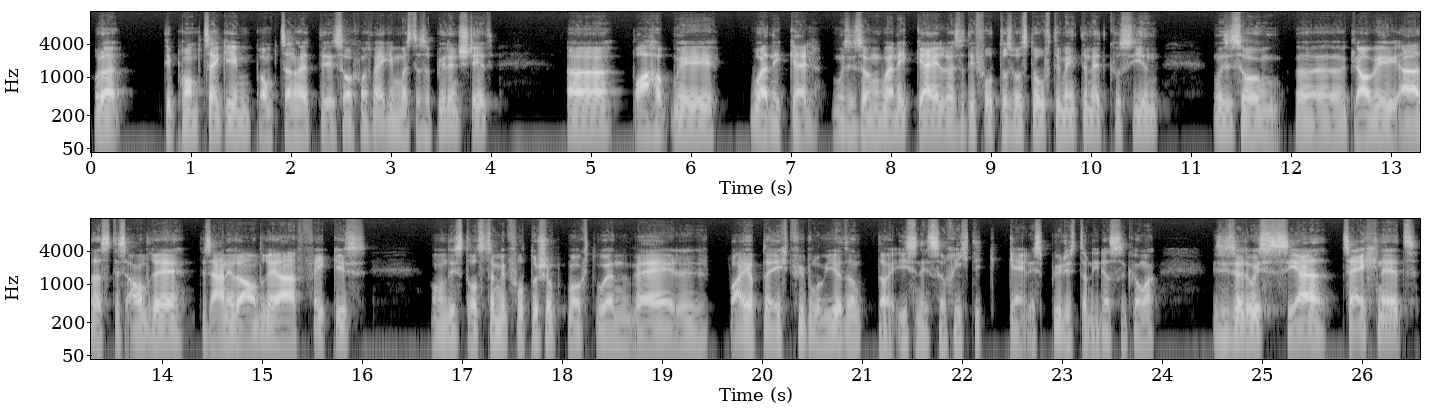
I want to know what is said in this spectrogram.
oder die Prompts eingeben. Prompts sind halt die Sachen, was man eingeben muss, dass ein Bild entsteht. Äh, boah, hat mich, war nicht geil. Muss ich sagen, war nicht geil. Also die Fotos, was da oft im Internet kursieren, muss ich sagen, äh, glaube ich auch, dass das andere, das eine oder andere auch fake ist und ist trotzdem mit Photoshop gemacht worden, weil boah, ich habe da echt viel probiert und da ist nicht so richtig geiles Bild ist da nicht rausgekommen. Es ist halt alles sehr zeichnet.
